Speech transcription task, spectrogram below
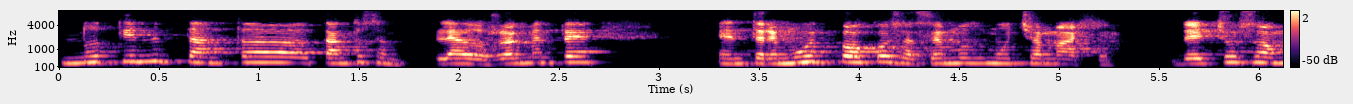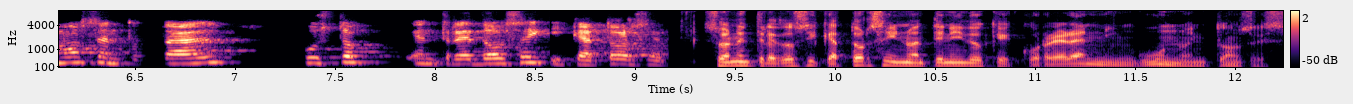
no tiene tanta, tantos empleados, realmente entre muy pocos hacemos mucha magia. De hecho, somos en total justo entre 12 y 14. Son entre 12 y 14 y no han tenido que correr a ninguno entonces.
